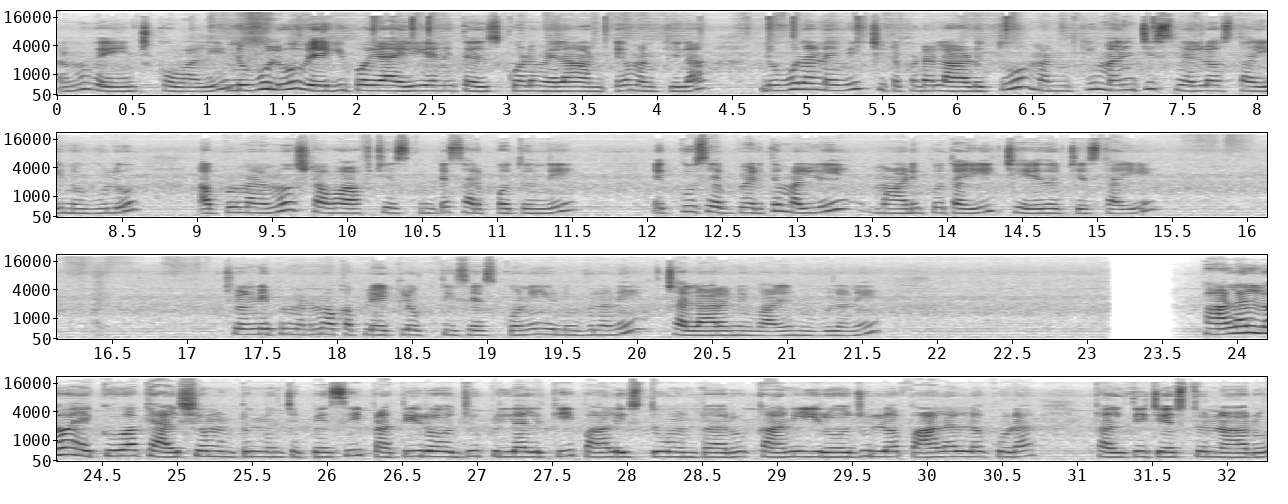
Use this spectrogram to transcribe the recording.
మనము వేయించుకోవాలి. నువ్వులు వేగిపోయాయి అని తెలుసుకోవడం ఎలా అంటే మనకి ఇలా నువ్వులు అనేవి చిటపటలాడుతూ మనకి మంచి స్మెల్ వస్తాయి నువ్వులు. అప్పుడు మనము స్టవ్ ఆఫ్ చేసుకుంటే సరిపోతుంది. ఎక్కువసేపు పెడితే మళ్ళీ మాడిపోతాయి చేదు వచ్చేస్తాయి చూడండి ఇప్పుడు మనం ఒక ప్లేట్లోకి తీసేసుకొని ఈ నువ్వులని చల్లారనివ్వాలి నువ్వులని. పాలల్లో ఎక్కువ కాల్షియం ఉంటుందని చెప్పేసి ప్రతిరోజు పిల్లలకి పాలు ఇస్తూ ఉంటారు. కానీ ఈ రోజుల్లో పాలల్లో కూడా కల్తీ చేస్తున్నారు.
